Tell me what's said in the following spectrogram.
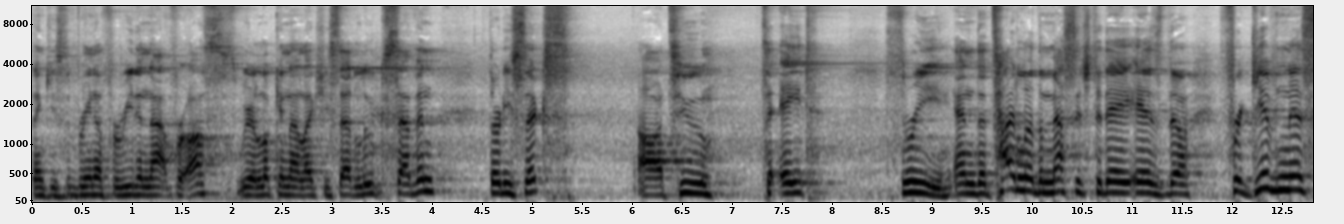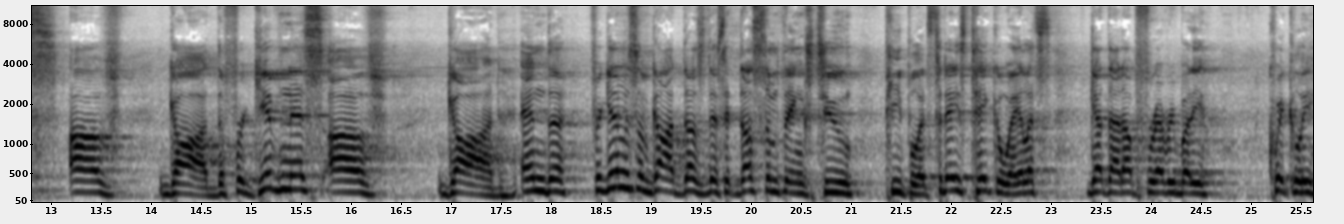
thank you, Sabrina, for reading that for us. We are looking at, like she said, Luke 7 36 uh, to, to 8 3. And the title of the message today is The Forgiveness of God. The Forgiveness of God. And the forgiveness of God does this it does some things to people. It's today's takeaway. Let's get that up for everybody quickly.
